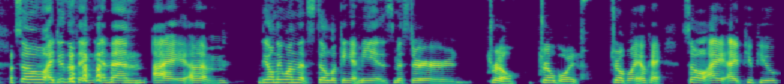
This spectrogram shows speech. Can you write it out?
so I do the thing and then I um the only one that's still looking at me is Mr. Drill. Drill boy. Drill Boy. Okay. So I I pew pew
